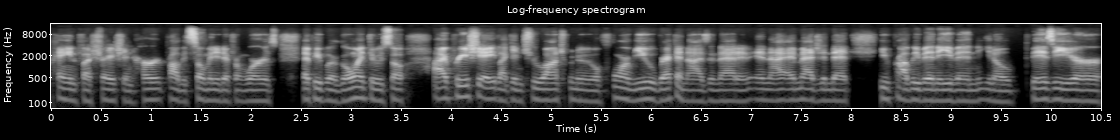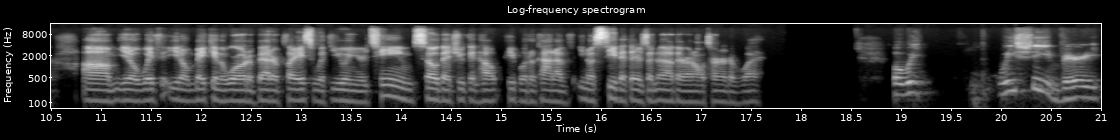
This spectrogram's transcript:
pain, frustration, hurt, probably so many different words that people are going through. So I appreciate like in true entrepreneurial form, you recognizing that. And, and I imagine that you've probably been even, you know, busier, um, you know, with, you know, making the world a better place with you and your team so that that you can help people to kind of you know see that there's another an alternative way. Well we we see very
